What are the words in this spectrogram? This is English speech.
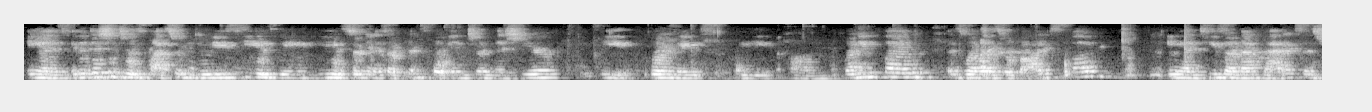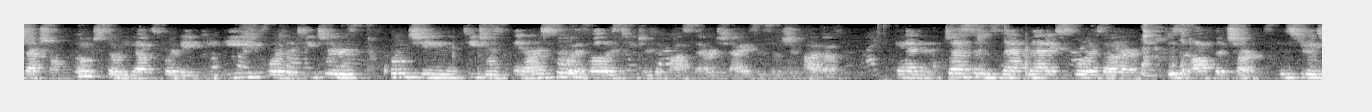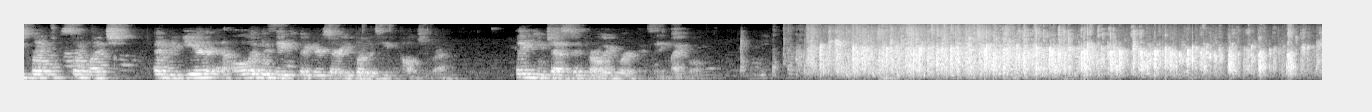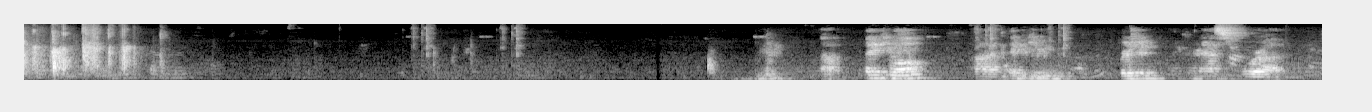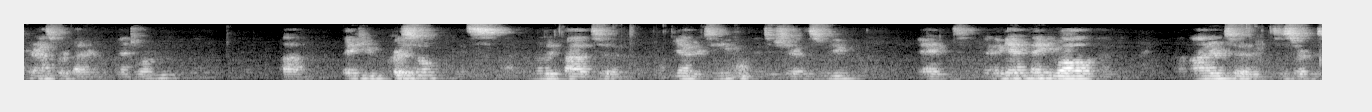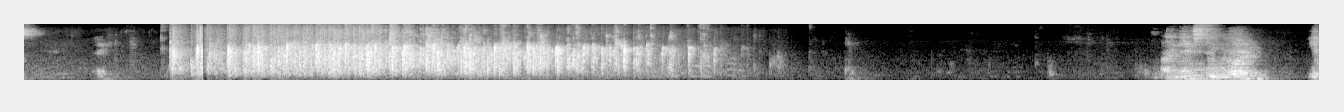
And in addition to his classroom duties, he is being, he is serving as our principal intern this year. He coordinates the um, running club as well as robotics club. And he's our mathematics instructional coach, so he helps coordinate PE for the teachers, coaching teachers in our school as well as teachers across the Archdiocese of Chicago. And Justin's mathematics scores are just off the charts. His students grow so much every year, and all of his eighth graders are able to take algebra. Thank you, Justin, for all your work at St. Michael. Uh, thank you all. Uh, thank you, Bridget and Karnas for uh, for a better mentor. Uh, thank you, Crystal. It's I'm really proud to be on your team and to share this with you. And and again, thank you all. I'm, I'm honored to, to serve this community. Thank you. Our next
